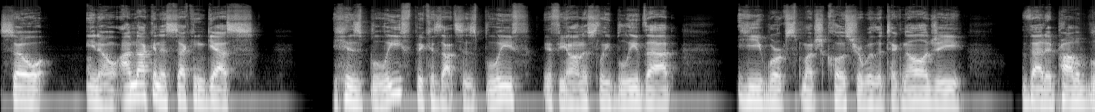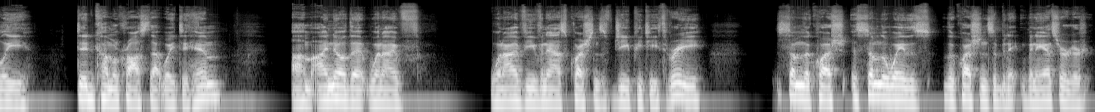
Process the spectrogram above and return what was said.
So, you know, I'm not going to second guess his belief because that's his belief. If he honestly believed that, he works much closer with the technology that it probably did come across that way to him. Um, I know that when I've when I've even asked questions of GPT three, some of the question, some of the ways the questions have been, been answered are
